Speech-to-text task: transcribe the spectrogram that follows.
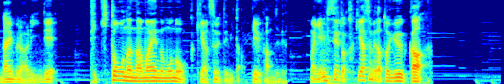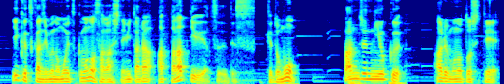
ライブラリーで、適当な名前のものをかき集めてみたっていう感じです。まあ、厳密に言うと書き集めたというか、いくつか自分の思いつくものを探してみたらあったなっていうやつですけども、単純によくあるものとして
